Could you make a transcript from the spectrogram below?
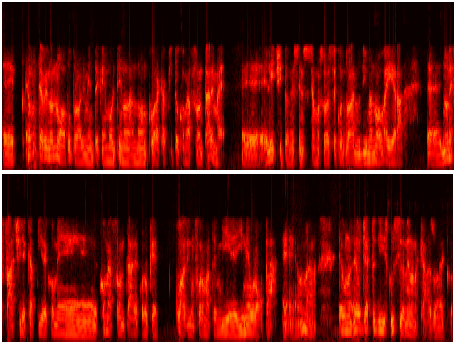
Eh, è un terreno nuovo probabilmente che molti non hanno ancora capito come affrontare, ma è è lecito, nel senso siamo solo al secondo anno di una nuova era, eh, non è facile capire come, come, affrontare quello che è quasi un formato NBA in Europa, è, una, è, un, è oggetto di discussione non a caso. Ecco.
